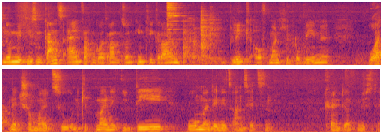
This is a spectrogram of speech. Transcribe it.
nur mit diesem ganz einfachen Quadranten so einen integralen Blick auf manche Probleme ordnet schon mal zu und gibt mal eine Idee, wo man denn jetzt ansetzen könnte und müsste.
